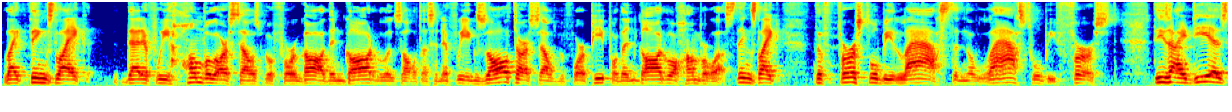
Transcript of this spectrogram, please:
like things like that if we humble ourselves before God, then God will exalt us. And if we exalt ourselves before people, then God will humble us. Things like the first will be last and the last will be first. These ideas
